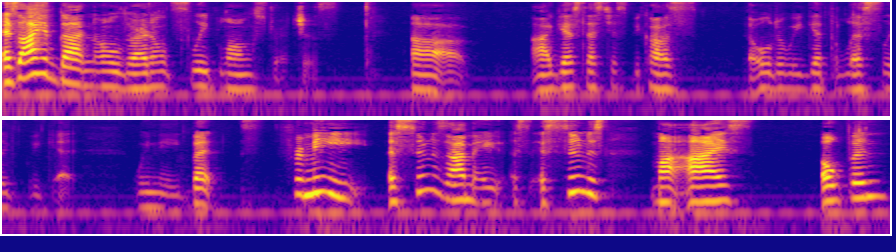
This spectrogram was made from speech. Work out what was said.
as I have gotten older, I don't sleep long stretches. Uh, I guess that's just because the older we get, the less sleep we get we need. But for me, as soon as I'm a, as soon as my eyes open,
